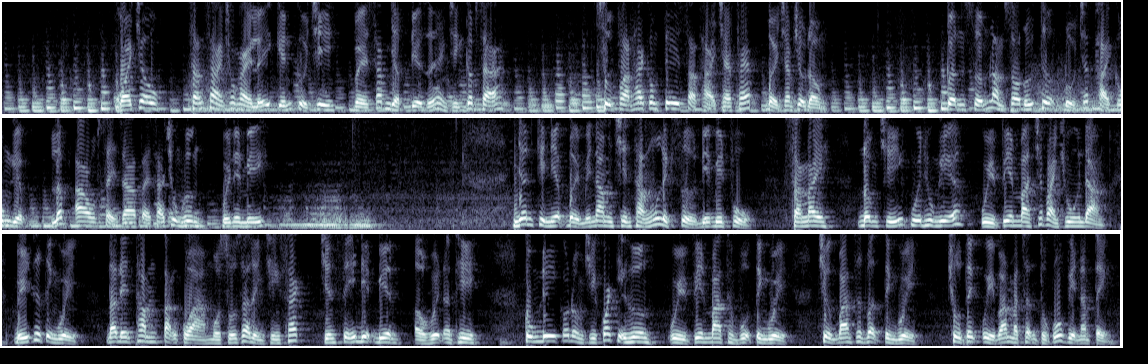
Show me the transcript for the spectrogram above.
Khói Châu sẵn sàng cho ngày lấy ý kiến cử tri về sắp nhập địa giới hành chính cấp xã. Xử phạt hai công ty xả thải trái phép 700 triệu đồng. Cần sớm làm rõ đối tượng đổ chất thải công nghiệp lấp ao xảy ra tại xã Trung Hưng, huyện Yên Mỹ. Nhân kỷ niệm 70 năm chiến thắng lịch sử Điện Biên Phủ, sáng nay, đồng chí Nguyễn Hữu Nghĩa, Ủy viên Ban chấp hành Trung ương Đảng, Bí thư tỉnh ủy đã đến thăm tặng quà một số gia đình chính sách, chiến sĩ Điện Biên ở huyện Ân Thi. Cùng đi có đồng chí Quách Thị Hương, Ủy viên Ban Thường vụ tỉnh ủy, trưởng Ban dân vận tỉnh ủy, Chủ tịch Ủy ban Mặt trận Tổ quốc Việt Nam tỉnh.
